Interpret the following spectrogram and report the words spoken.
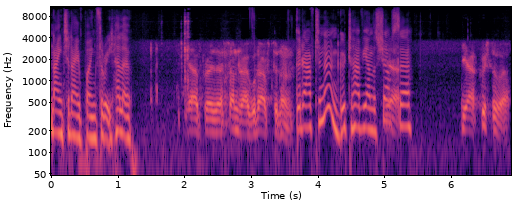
99.3. Hello. Yeah, President Sandra, good afternoon. Good afternoon. Good to have you on the show, Yeah. sir. Yeah, Christopher.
